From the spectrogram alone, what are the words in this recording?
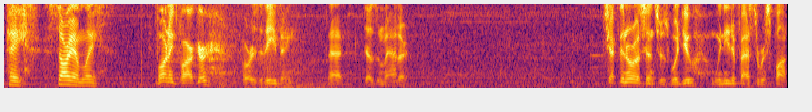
Hey, sorry I'm late. Morning, Parker. Or is it evening? That doesn't matter. Check the neurosensors, would you? We need a faster response.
